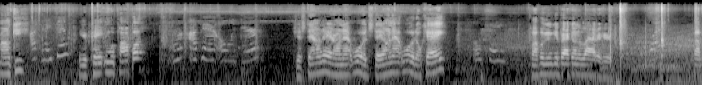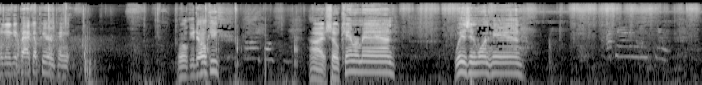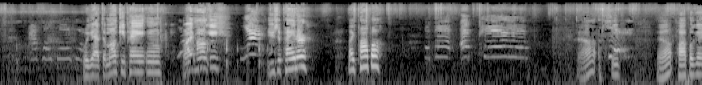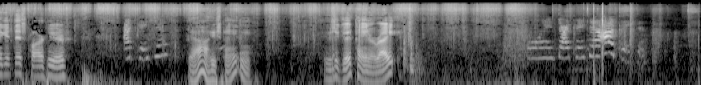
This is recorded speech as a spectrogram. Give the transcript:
Monkey, painting. you're painting with Papa? Uh, I paint. Just down there on that wood. Stay on that wood, okay? Okay. Papa gonna get back on the ladder here. What? Papa gonna get back up here and paint. Okie dokie. Alright, so cameraman, whiz in one hand. We got the monkey painting. Right, monkey? Yeah. Use a painter? Like Papa? I paint. I paint. Yeah, see. Yeah, Papa gonna get this part here. Yeah, he's painting. He was a good painter, right?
